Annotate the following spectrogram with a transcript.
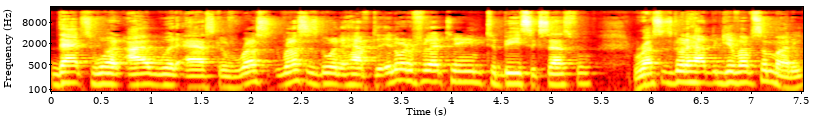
that's what I would ask of Russ. Russ is going to have to, in order for that team to be successful, Russ is going to have to give up some money,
